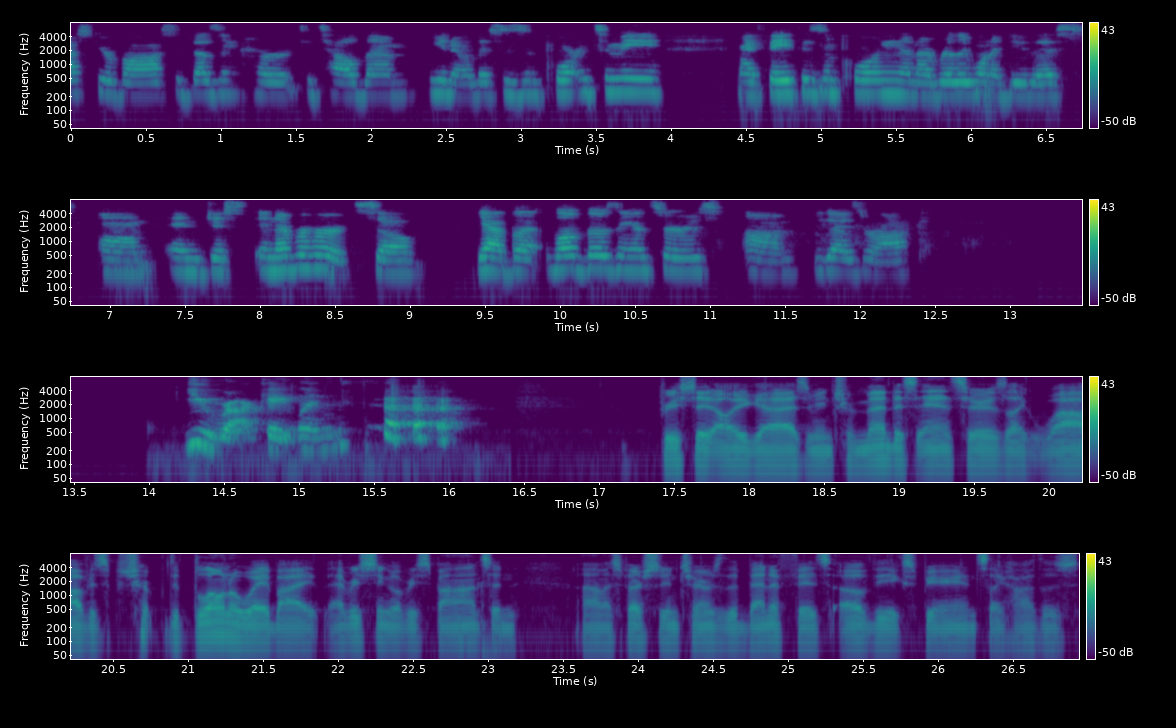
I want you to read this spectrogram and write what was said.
ask your boss. It doesn't hurt to tell them, you know, this is important to me my faith is important and I really want to do this. Um, and just, it never hurts. So, yeah, but love those answers. Um, you guys rock. You rock, Caitlin. Appreciate all you guys. I mean, tremendous answers. Like, wow, it's blown away by every single response, and um, especially in terms of the benefits of the experience, like how those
